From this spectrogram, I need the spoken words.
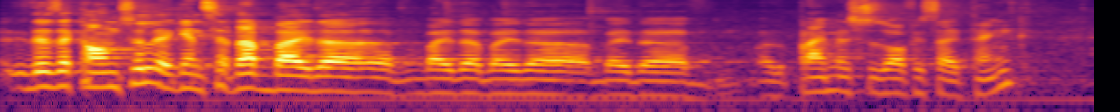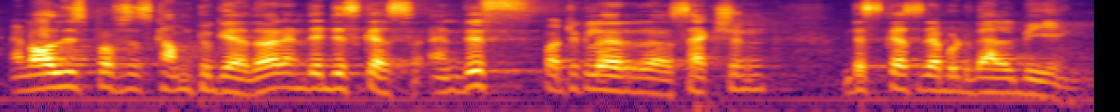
There's a council again set up by the by the by the by the, uh, the Prime Minister's office, I think and all these professors come together and they discuss and this particular uh, section discussed about well-being,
